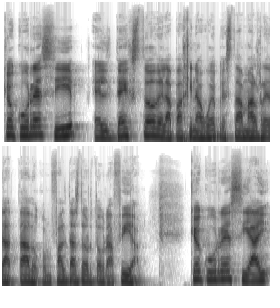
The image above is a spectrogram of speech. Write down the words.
¿Qué ocurre si el texto de la página web está mal redactado, con faltas de ortografía? ¿Qué ocurre si hay,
